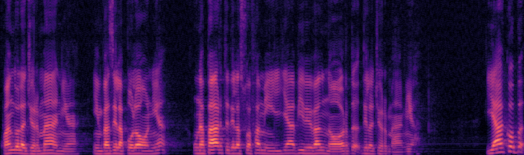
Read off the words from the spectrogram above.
Quando la Germania invase la Polonia, una parte della sua famiglia viveva al nord della Germania. Jacob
